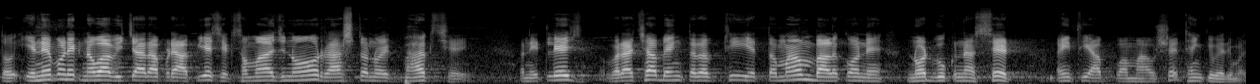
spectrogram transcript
તો એને પણ એક નવા વિચાર આપણે આપીએ છીએ સમાજનો, રાષ્ટ્રનો એક ભાગ છે. અને એટલે જ વરાછા બેંક તરફથી એ તમામ બાળકોને નોટબુકના સેટ અહીંથી આપવામાં આવશે. થેન્ક યુ વેરી મચ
